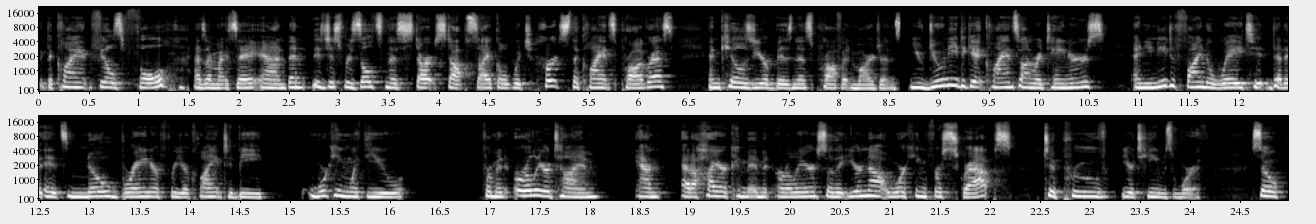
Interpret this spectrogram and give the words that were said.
the client feels full, as I might say, and then it just results in this start stop cycle, which hurts the client's progress and kills your business profit margins. You do need to get clients on retainers and you need to find a way to that it's no brainer for your client to be working with you from an earlier time and at a higher commitment earlier so that you're not working for scraps to prove your team's worth. So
